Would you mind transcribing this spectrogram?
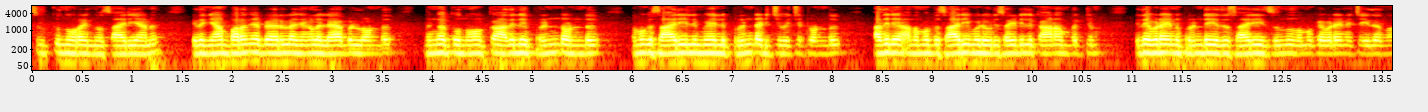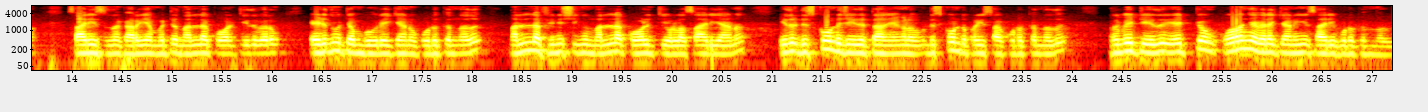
സിൽക്ക് എന്ന് പറയുന്ന സാരിയാണ് ഇത് ഞാൻ പറഞ്ഞ പേരല്ല ഞങ്ങൾ ലേബിളിലുണ്ട് നിങ്ങൾക്ക് നോക്കാം അതിൽ പ്രിന്റ് ഉണ്ട്. നമുക്ക് സാരിയിൽ മേൽ പ്രിന്റ് അടിച്ചു വെച്ചിട്ടുണ്ട്. അതിൽ നമുക്ക് സാരി പോലെ ഒരു സൈഡിൽ കാണാൻ പറ്റും. ഇത് എവിടെയാണ് പ്രിന്റ് ചെയ്ത് സാരീസ് എന്ന് നമുക്ക് എവിടെയാണ് ചെയ്തതെന്ന് സാരീസ് എന്നൊക്കെ അറിയാൻ പറ്റും. നല്ല ക്വാളിറ്റി ഇത് വെറും എഴുന്നൂറ്റമ്പത് രൂപയ്ക്കാണ് കൊടുക്കുന്നത്. നല്ല ഫിനിഷിങ്ങും നല്ല ക്വാളിറ്റിയുള്ള സാരിയാണ്. ഇത് ഡിസ്കൗണ്ട് ചെയ്തിട്ടാണ് ഞങ്ങൾ ഡിസ്കൗണ്ട് പ്രൈസാണ് കൊടുക്കുന്നത്. റിബേറ്റ് ചെയ്ത് ഏറ്റവും കുറഞ്ഞ വിലയ്ക്കാണ് ഈ സാരി കൊടുക്കുന്നത്.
